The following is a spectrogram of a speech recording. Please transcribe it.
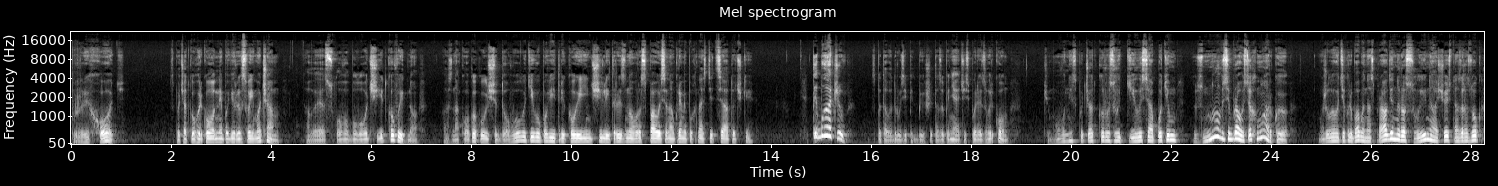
Приходь. Спочатку Горько не повірив своїм очам, але слово було чітко видно, а знак оклику ще довго летів у повітрі, коли інші літери знову розпалися на окремі пухнасті цяточки. Ти бачив? Спитали друзі, підбивши та зупиняючись поряд з Горьком. Чому вони спочатку розлетілися, а потім знов зібралися хмаркою? Можливо, ці крибаби насправді не рослини, а щось на зразок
